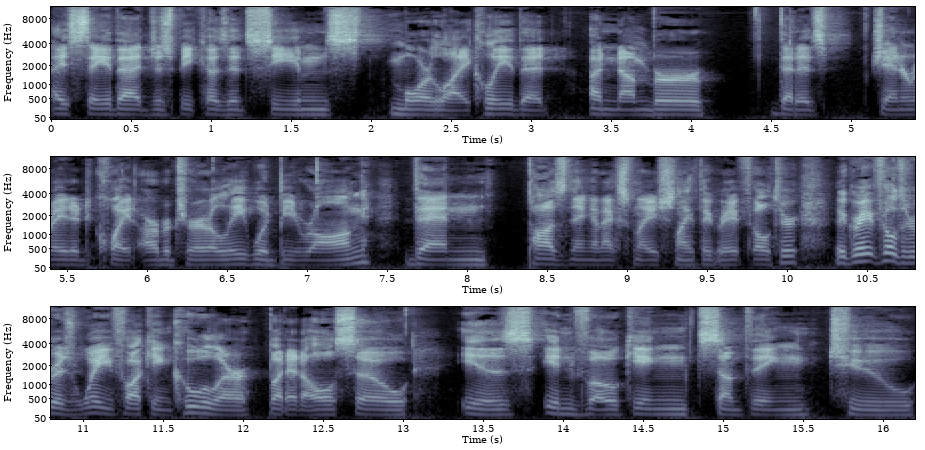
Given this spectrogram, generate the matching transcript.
I say that just because it seems more likely that a number that is generated quite arbitrarily would be wrong than positing an explanation like the Great Filter. The Great Filter is way fucking cooler, but it also is invoking something to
